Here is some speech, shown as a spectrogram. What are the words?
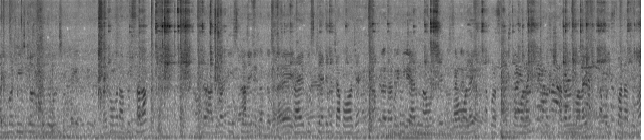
আদিবাসী স্টল থেকে বলছি। আমি মোহাম্মদ আব্দুল সালাম। আমাদের আদিবাসী স্টলে প্রায় বিশটি আইটেমের চা পাওয়া যায়। প্রথম চায়ের নাম হচ্ছে মালাই, তারপর আছে কৃষ্ণ মালাই, তারপর হচ্ছে সাধারণ মালাই, তারপর ইস্পাত আজুবা,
